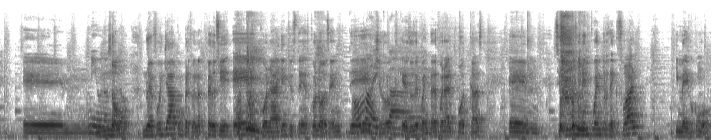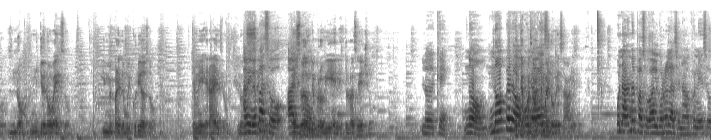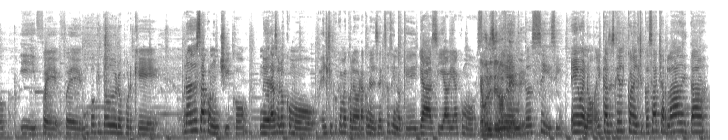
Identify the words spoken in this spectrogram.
Eh, Ni uno no, solo. no he follado con personas, pero sí eh, con alguien que ustedes conocen. De Oh hecho, que eso se cuenta de fuera del podcast. Eh, sí tuvimos un encuentro sexual y me dijo como, no, yo no beso. Y me pareció muy curioso que me dijera eso. No A mí me sé. pasó ¿Eso de algo. dónde proviene? ¿Tú lo has hecho? ¿Lo de qué? No, no, pero ¿O te ha una pasado el vez, tema de no así? una vez me pasó algo relacionado con eso y fue, fue un poquito duro porque una vez estaba con un chico, no era solo como el chico que me colabora con el sexo, sino que ya sí había como Evolucionó a Sí, sí. Eh, bueno, el caso es que con el chico estaba charlando y tal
